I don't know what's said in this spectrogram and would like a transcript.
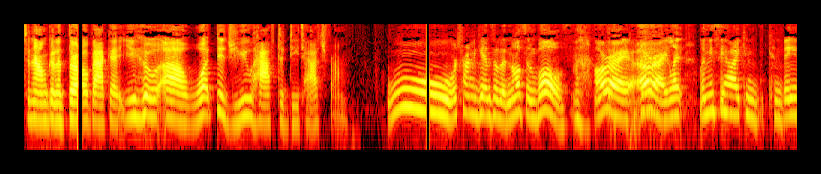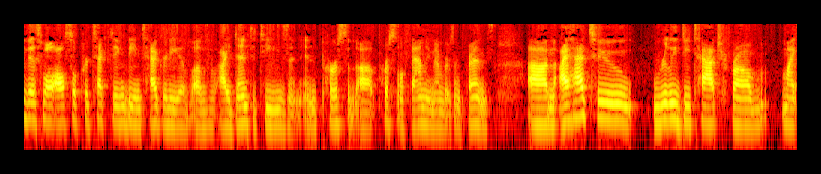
So now I'm going to throw back at you. Uh, what did you have to detach from? Ooh, we're trying to get into the nuts and bolts. All right, all right. Let, let me see how I can convey this while also protecting the integrity of, of identities and, and person, uh, personal family members and friends. Um, I had to really detach from my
